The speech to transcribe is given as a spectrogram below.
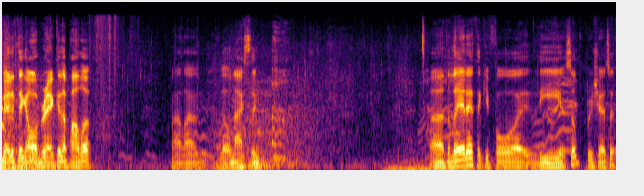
Made it think I was breaking the pallet. Well, a little nice thing. Uh, the lady, thank you for the sub. Appreciate it.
